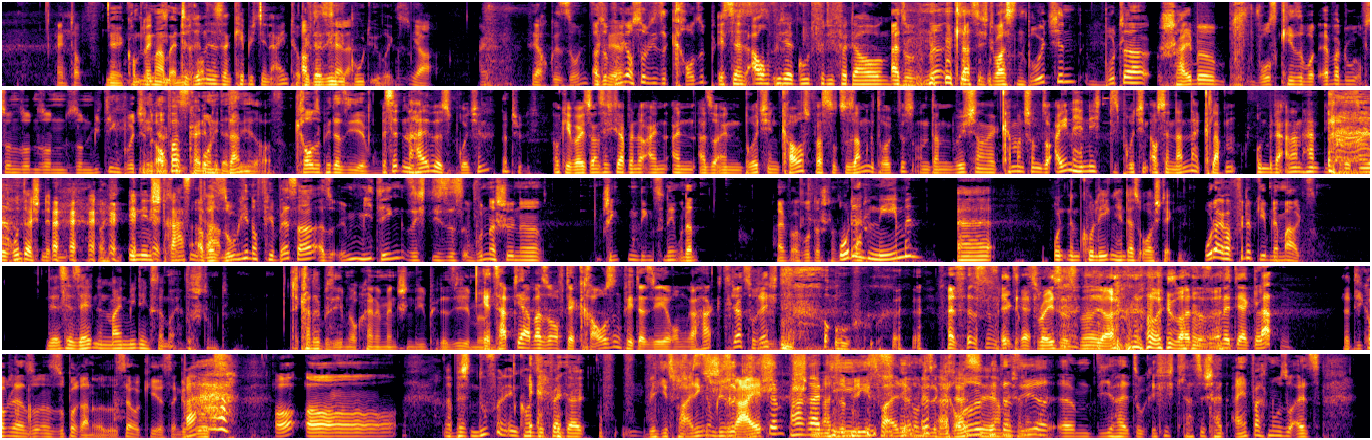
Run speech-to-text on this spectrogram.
Eintopf. nee, kommt Wenn immer am die Ende drin drauf. ist, dann kippe ich den Eintopf. Petersilie gut übrigens. Ja. Ist ja auch gesund. Also wirklich auch so diese Krause Ist das auch wieder gut für die Verdauung? Also, ne, klassisch, du hast ein Brötchen, Butter, Scheibe, pff, Wurst, Käse, whatever du auf so ein, so ein, so ein, so ein Meetingbrötchen Nee, da drauf kommt hast keine und Petersilie dann drauf. Krause Petersilie. ist das ein halbes Brötchen? Natürlich. Okay, weil ich sonst nicht gedacht, wenn du ein, ein, also ein Brötchen kaufst, was so zusammengedrückt ist, und dann würde ich sagen, da kann man schon so einhändig das Brötchen auseinanderklappen und mit der anderen Hand die Petersilie runterschnippen in den Straßengraben. Aber so hier noch viel besser, also im Meeting sich dieses wunderschöne Schinken-Ding zu nehmen und dann einfach runterschneiden. Oder nehmen äh, und einem Kollegen hinters Ohr stecken. Oder einfach Philipp geben, der mag's. Der ist ja selten in meinen Meetings dabei. Das stimmt. Ich kannte bis eben noch keine Menschen, die Petersilie mögen. Jetzt habt ihr aber so auf der Krausen Petersilie rumgehackt. ja, zu Recht. Was ist denn mit der, racist, ne? Ja. was ist denn mit der glatten? ja, die kommt ja so in eine Suppe ran, also ist ja okay, ist dann Gewürz. Oh oh. Was bist denn du für ein inkonsequenter? Mir geht's vor allen Dingen um diese Streit im Paradies. Also mir geht's vor allen Dingen um diese Ja, äh, schon Petersilie, ähm, die halt so richtig klassisch halt einfach nur so als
